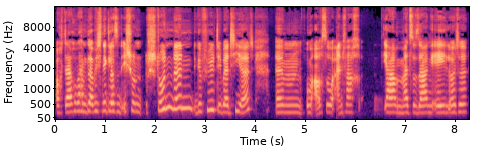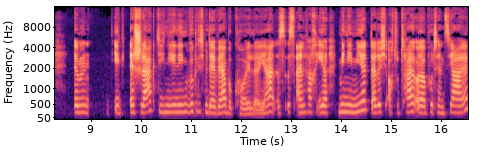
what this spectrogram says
auch darüber haben, glaube ich, Niklas und ich schon Stunden gefühlt debattiert, ähm, um auch so einfach, ja, mal zu sagen, ey, Leute, ähm, ihr erschlagt diejenigen wirklich mit der Werbekeule, ja. Es ist einfach, ihr minimiert dadurch auch total euer Potenzial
